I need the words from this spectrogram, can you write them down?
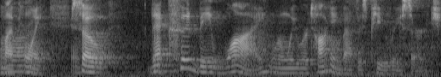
my All right. point. So that could be why, when we were talking about this Pew research,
